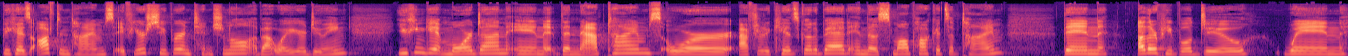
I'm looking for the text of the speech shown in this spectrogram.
because oftentimes, if you're super intentional about what you're doing, you can get more done in the nap times or after the kids go to bed in those small pockets of time than other people do when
